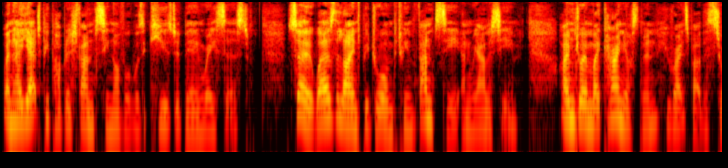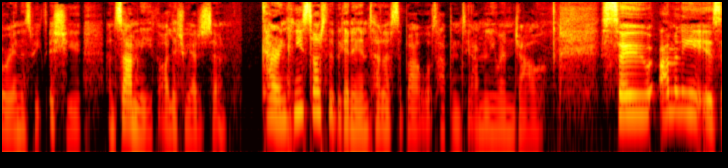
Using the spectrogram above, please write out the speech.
when her yet to be published fantasy novel was accused of being racist. So, where's the line to be drawn between fantasy and reality? I'm joined by Karen Yossman, who writes about this story in this week's issue, and Sam Leith, our literary editor. Karen, can you start at the beginning and tell us about what's happened to Amelie Wen Zhao? So Amelie is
